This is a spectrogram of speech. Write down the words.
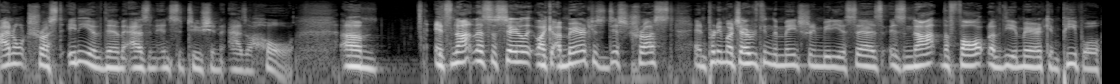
I don't trust any of them as an institution as a whole. Um, it's not necessarily like America's distrust and pretty much everything the mainstream media says is not the fault of the American people.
